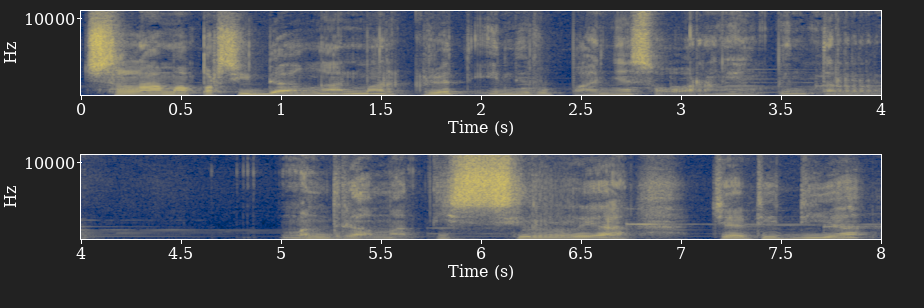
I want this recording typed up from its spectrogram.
Selama persidangan Margaret ini rupanya seorang yang pinter mendramatisir ya. Jadi dia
